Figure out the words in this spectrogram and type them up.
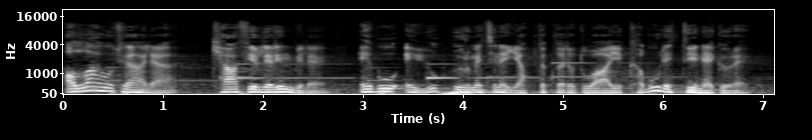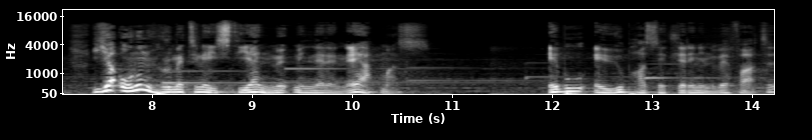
Allahu Teala kafirlerin bile Ebu Eyyub hürmetine yaptıkları duayı kabul ettiğine göre ya onun hürmetine isteyen müminlere ne yapmaz? Ebu Eyyub Hazretlerinin vefatı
